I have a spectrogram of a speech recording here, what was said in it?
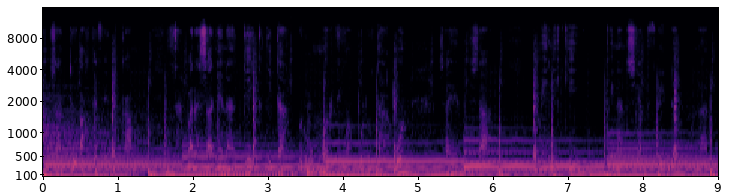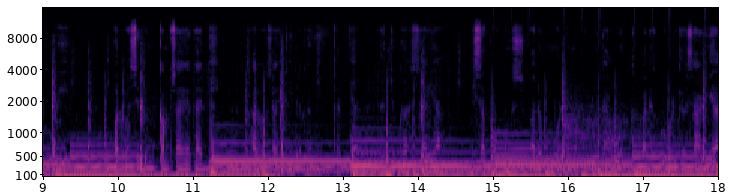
dan satu active income. Nah pada saatnya nanti ketika berumur 50 tahun saya bisa memiliki financial freedom melalui 4 passive income saya tadi. Kalau saya tidak lagi bekerja dan juga saya bisa fokus pada umur 50 tahun kepada keluarga saya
